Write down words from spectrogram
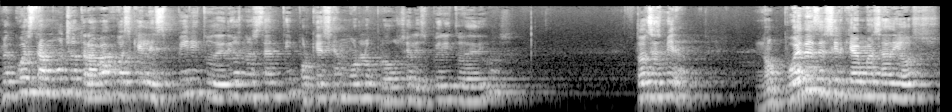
me cuesta mucho trabajo, es que el Espíritu de Dios no está en ti, porque ese amor lo produce el Espíritu de Dios. Entonces, mira, no puedes decir que amas a Dios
